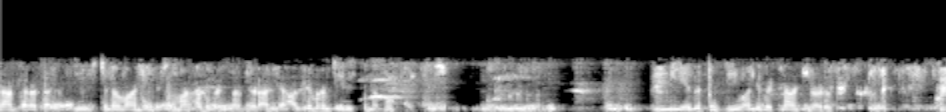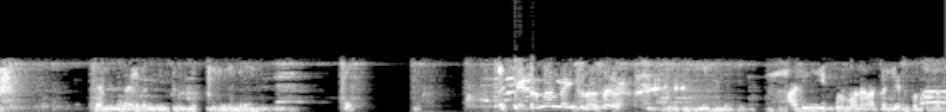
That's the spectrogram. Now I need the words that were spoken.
దాని తర్వాత జీవిస్తున్న వారి ఎదుట మరణాన్ని పెడతా అంటాడు అంటే ఆల్రెడీ మనం జీవిస్తున్నాము. మీ ఎదుట జీవాన్ని పెట్టినా అంటున్నాడు. సార్ అది ఇప్పుడు మనం అర్థం చేసుకుంటున్నాం.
